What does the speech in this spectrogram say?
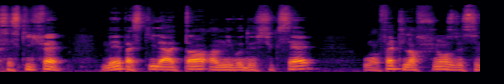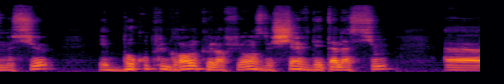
c'est ce qu'il fait. Mais parce qu'il a atteint un niveau de succès où en fait l'influence de ce monsieur est beaucoup plus grande que l'influence de chefs d'État-nation euh,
